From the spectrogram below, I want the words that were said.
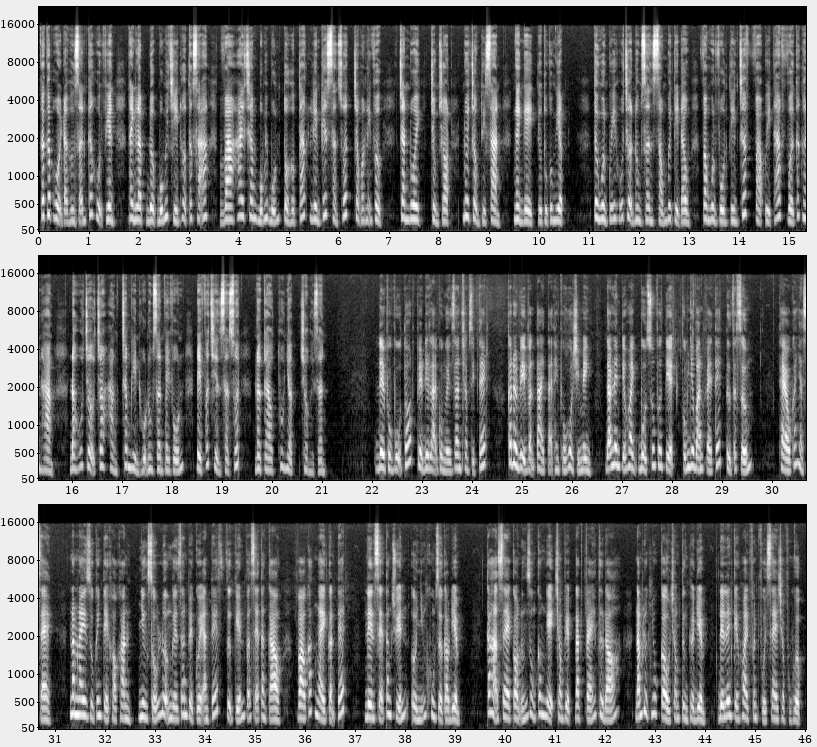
Các cấp hội đã hướng dẫn các hội viên thành lập được 49 hợp tác xã và 244 tổ hợp tác liên kết sản xuất trong các lĩnh vực chăn nuôi, trồng trọt, nuôi trồng thủy sản, ngành nghề tiêu thụ công nghiệp. Từ nguồn quỹ hỗ trợ nông dân 60 tỷ đồng và nguồn vốn tín chấp và ủy thác với các ngân hàng đã hỗ trợ cho hàng trăm nghìn hộ nông dân vay vốn để phát triển sản xuất, nâng cao thu nhập cho người dân. Để phục vụ tốt việc đi lại của người dân trong dịp Tết, các đơn vị vận tải tại thành phố Hồ Chí Minh đã lên kế hoạch bổ sung phương tiện cũng như bán vé Tết từ rất sớm. Theo các nhà xe, năm nay dù kinh tế khó khăn nhưng số lượng người dân về quê ăn Tết dự kiến vẫn sẽ tăng cao vào các ngày cận Tết nên sẽ tăng chuyến ở những khung giờ cao điểm. Các hãng xe còn ứng dụng công nghệ trong việc đặt vé từ đó, nắm được nhu cầu trong từng thời điểm để lên kế hoạch phân phối xe cho phù hợp.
